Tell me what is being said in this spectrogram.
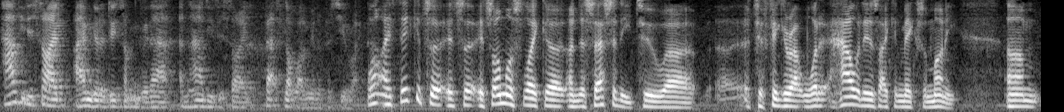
How do you decide I'm going to do something with that, and how do you decide that's not what I'm going to pursue right now? Well, I think it's a it's a it's almost like a, a necessity to uh, uh, to figure out what it, how it is I can make some money. Um,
